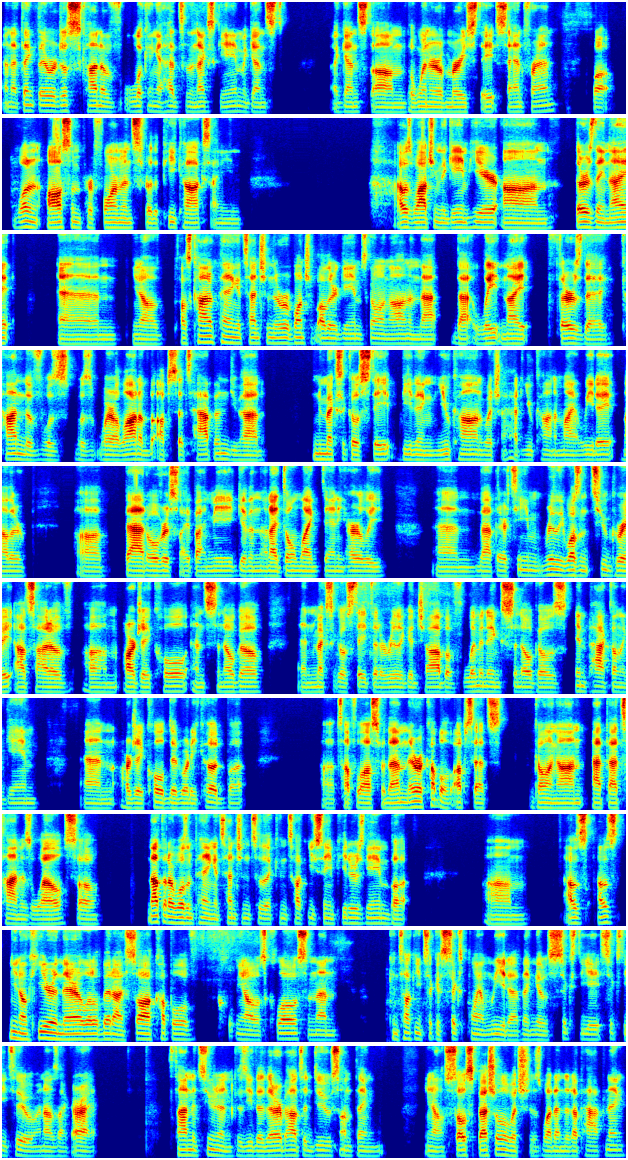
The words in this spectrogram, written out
and I think they were just kind of looking ahead to the next game against against um, the winner of Murray State, San Fran. But what an awesome performance for the Peacocks! I mean, I was watching the game here on Thursday night, and you know I was kind of paying attention. There were a bunch of other games going on, and that that late night Thursday kind of was was where a lot of the upsets happened. You had New Mexico State beating UConn, which I had UConn in my Elite Eight. Another uh, bad oversight by me, given that I don't like Danny Hurley and that their team really wasn't too great outside of um, RJ Cole and Sanogo. And Mexico State did a really good job of limiting Sanogo's impact on the game. And RJ Cole did what he could, but a tough loss for them. There were a couple of upsets going on at that time as well. So, not that I wasn't paying attention to the Kentucky St. Peter's game, but um, I was I was you know here and there a little bit. I saw a couple of you know it was close, and then Kentucky took a six point lead. I think it was 68 62. And I was like, all right, time to tune in because either they're about to do something, you know, so special, which is what ended up happening,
